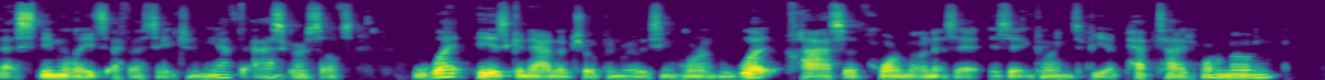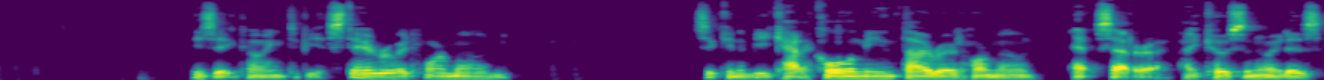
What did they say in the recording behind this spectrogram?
that stimulates FSH. And we have to ask ourselves, what is gonadotropin releasing hormone? What class of hormone is it? Is it going to be a peptide hormone? Is it going to be a steroid hormone? Is it going to be catecholamine, thyroid hormone, etc.? Eicosanoid is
